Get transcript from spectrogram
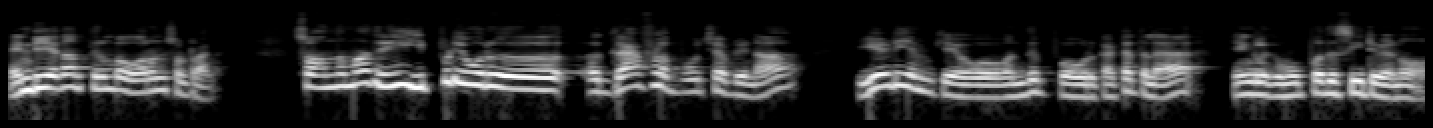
என்டிஏ தான் திரும்ப வரும்னு சொல்கிறாங்க ஸோ அந்த மாதிரி இப்படி ஒரு கிராஃபில் போச்சு அப்படின்னா ஏடிஎம்கே வந்து இப்போ ஒரு கட்டத்தில் எங்களுக்கு முப்பது சீட்டு வேணும்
